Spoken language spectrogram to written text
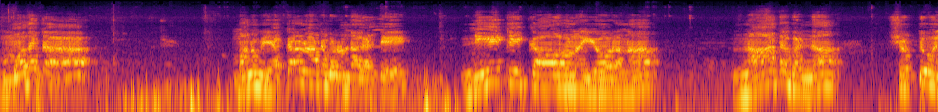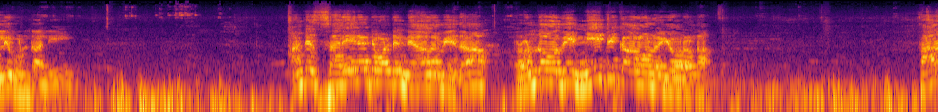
మొదట మనం ఎక్కడ నాటబడి ఉండాలంటే నీటి కాలువల యోరన నాటబడిన చెట్టు వలి ఉండాలి. అంటే సరైనటువంటి నేల మీద రెండవది నీటి కాలువల యోరన తన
